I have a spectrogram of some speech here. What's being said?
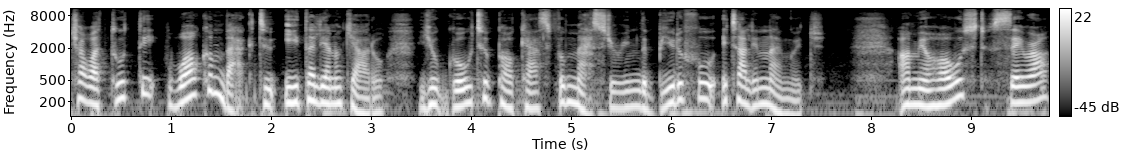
Ciao a tutti, welcome back to Italiano Chiaro, your go to podcast for mastering the beautiful Italian language. I'm your host, Sarah,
